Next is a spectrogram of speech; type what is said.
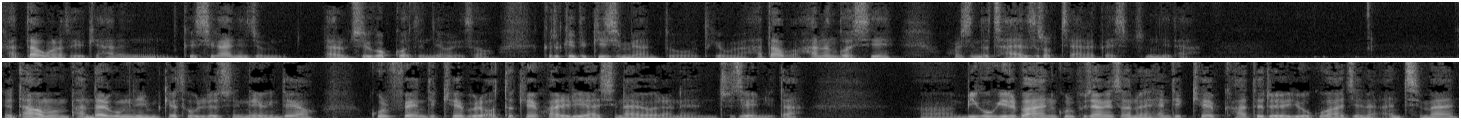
갔다 오고 나서 이렇게 하는 그 시간이 좀 나름 즐겁거든요. 그래서 그렇게 느끼시면 또 어떻게 보면 하다 하는 것이 훨씬 더 자연스럽지 않을까 싶습니다. 네, 다음은 반달곰님께서 올려주신 내용인데요. 골프 핸디캡을 어떻게 관리하시나요? 라는 주제입니다. 어, 미국 일반 골프장에서는 핸디캡 카드를 요구하지는 않지만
